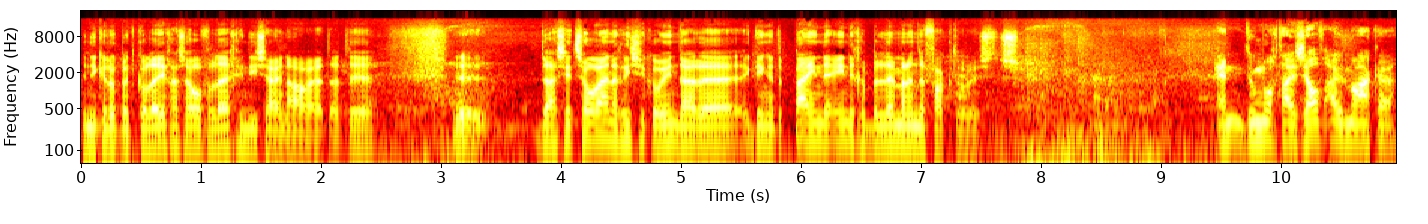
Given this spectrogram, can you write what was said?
En die kan ook met collega's overleggen. En die zei, nou dat... daar zit zo weinig risico in. Daar, ik denk dat de pijn de enige belemmerende factor is. Dus En toen mocht hij zelf uitmaken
